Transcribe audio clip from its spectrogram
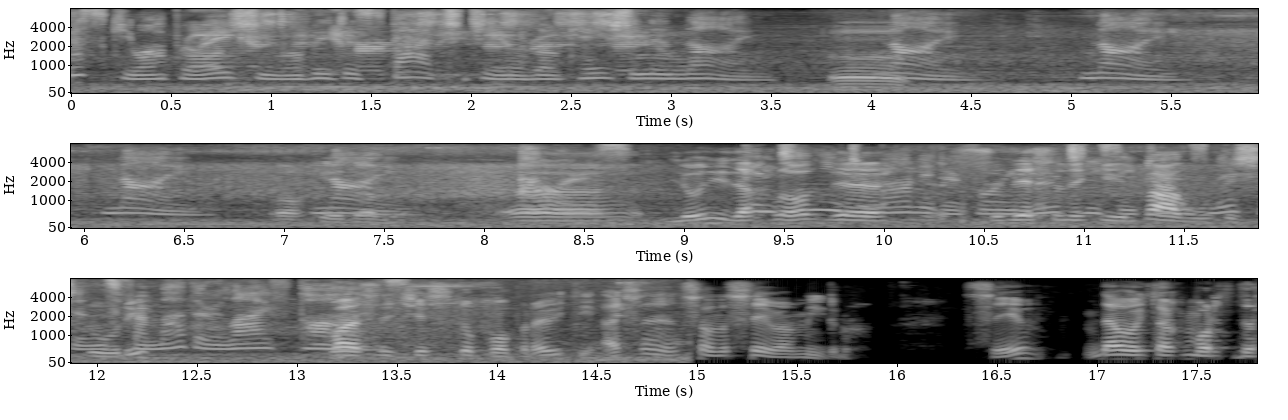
Rescue operation will be dispatched to your location in nine, Uh, nine, nine, nine. ok, dobro. Uh, ljudi, dakle ovdje se desi neki bug u teksturi. Valjda se će se to popraviti. Aj sad sam da saveam igru. Save. Da uvijek tako morate da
